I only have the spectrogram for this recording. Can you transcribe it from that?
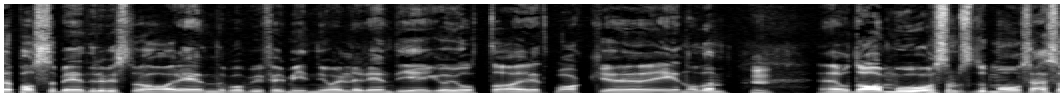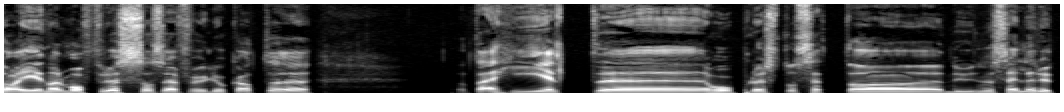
det passer bedre hvis du har en Bobby Firmino eller en Diego Yota rett bak eh, en av dem. Mm. Eh, og da må, som, må, som jeg sa, en av dem ofres. Altså, jeg føler jo ikke at, eh, at det er helt uh, håpløst å sette Nunes heller ut,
